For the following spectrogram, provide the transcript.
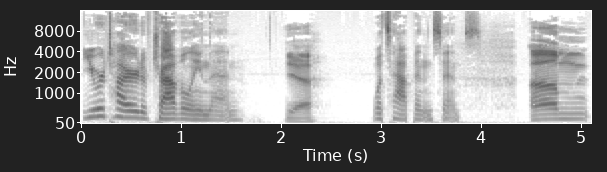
You were tired of traveling then. Yeah. What's happened since? Um,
